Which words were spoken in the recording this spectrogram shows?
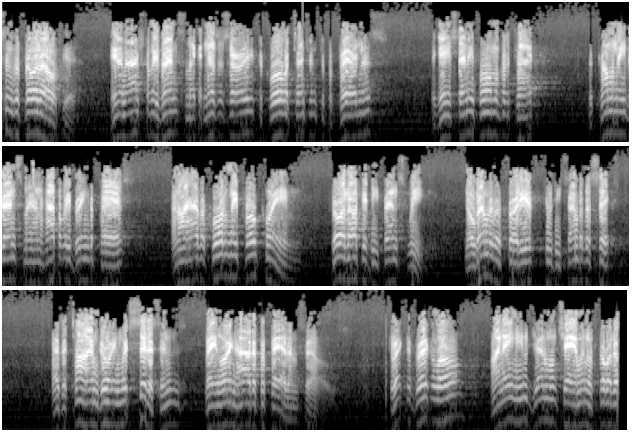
Citizens of Philadelphia, international events make it necessary to call attention to preparedness against any form of attack that common events may unhappily bring to pass, and I have accordingly proclaimed Philadelphia Defense Week, November the 30th to December the 6th, as a time during which citizens may learn how to prepare themselves. Director Greg I name you General Chairman of Philadelphia.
